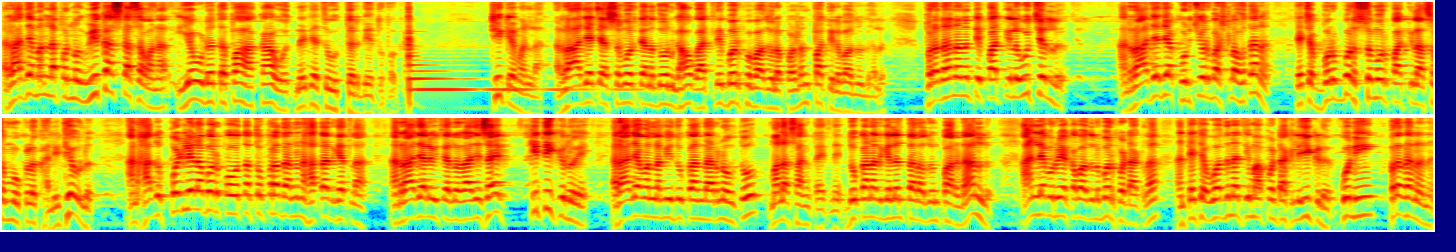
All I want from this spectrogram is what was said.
राजा म्हणला पण मग विकास कसा होणार? एवढं तर पहा का होत नाही त्याचं उत्तर देतो फक्त ठीक आहे म्हणला. राजाच्या समोर त्यानं दोन घाव घातले बर्फ बाजूला पडलं आणि पातीला बाजूला झालं. प्रधानानं ते पातीला उचललं आणि राजा ज्या खुर्चीवर बसला होता ना त्याच्या बरोबर समोर पातीला असं मोकळं खाली ठेवलं. आणि हा जो पडलेला बर्फ होता तो प्रधानानं हातात घेतला. आणि राजाला विचारलं राजेसाहेब किती किलो आहे? राजा म्हणला मी दुकानदार नव्हतो मला सांगता येत नाही. दुकानात गेलं तर अजून पारडं आणलं. आणल्याबरोबर एका बाजूला बर्फ टाकला आणि त्याच्या वजनाची मापं टाकली इकडं. कोणी? प्रधानानं.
